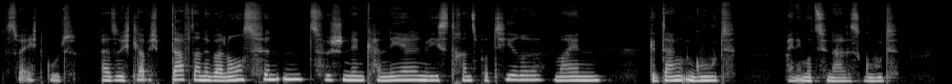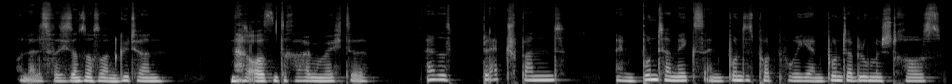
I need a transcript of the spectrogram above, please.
Das war echt gut. Also ich glaube, ich darf da eine Balance finden zwischen den Kanälen, wie ich es transportiere, mein Gedankengut, mein emotionales Gut und alles, was ich sonst noch so an Gütern nach außen tragen möchte. Also es bleibt spannend. Ein bunter Mix, ein buntes Potpourri, ein bunter Blumenstrauß.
